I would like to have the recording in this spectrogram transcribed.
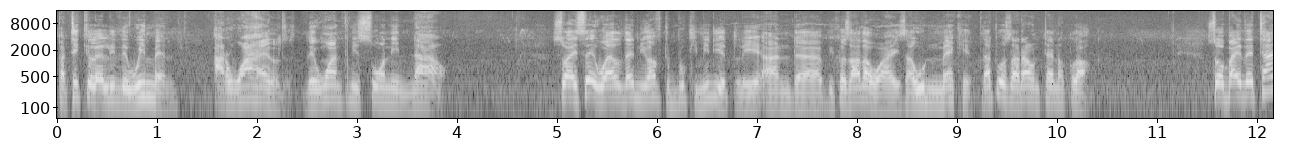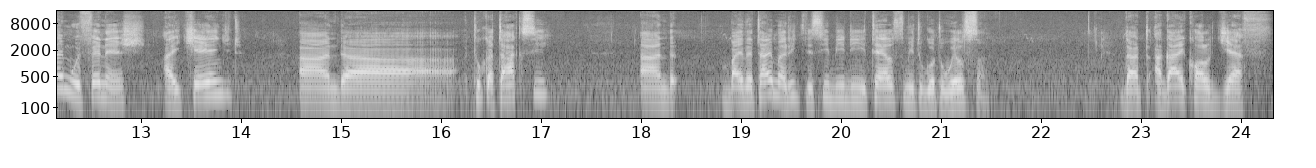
particularly the women, are wild. They want me sworn in now. So I say, well, then you have to book immediately, and uh, because otherwise I wouldn't make it. That was around 10 o'clock. So by the time we finished, I changed and uh, took a taxi. And by the time I reached the CBD, he tells me to go to Wilson. That a guy called Jeff,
